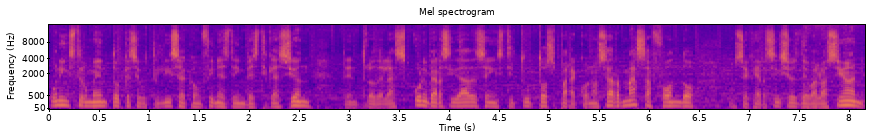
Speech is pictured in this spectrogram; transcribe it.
un instrumento que se utiliza con fines de investigación dentro de las universidades e institutos para conocer más a fondo los ejercicios de evaluación.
